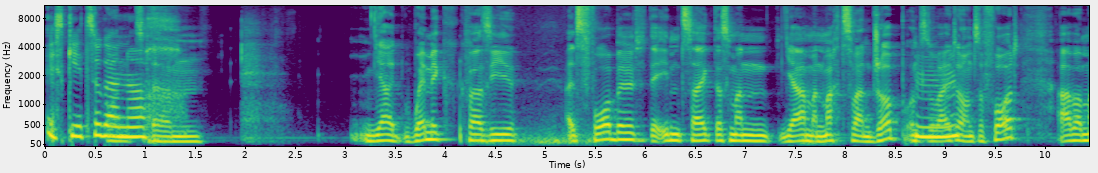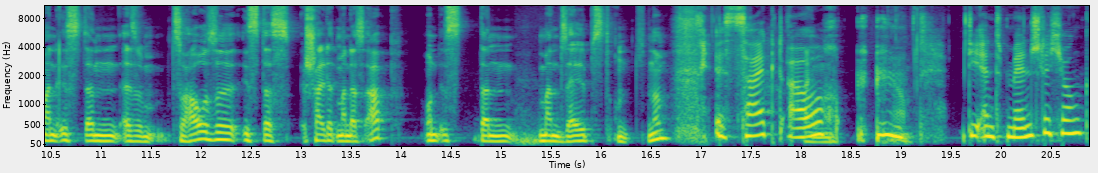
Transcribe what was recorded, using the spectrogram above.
Es geht sogar Und, noch. Ähm, ja, Wemmick quasi als Vorbild, der eben zeigt, dass man, ja, man macht zwar einen Job und Mhm. so weiter und so fort, aber man ist dann, also zu Hause ist das, schaltet man das ab und ist dann man selbst und, ne? Es zeigt auch Ja. die Entmenschlichung,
